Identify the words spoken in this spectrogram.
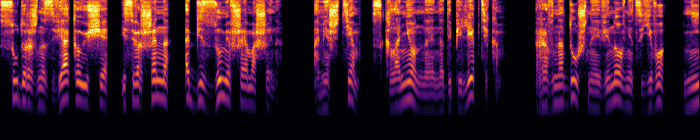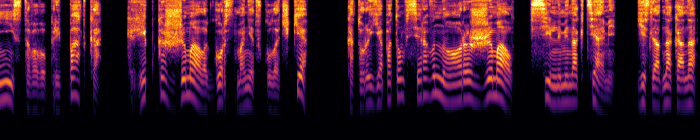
судорожно звякающая и совершенно обезумевшая машина. А меж тем, склоненная над эпилептиком, равнодушная виновница его неистового припадка крепко сжимала горсть монет в кулачке, который я потом все равно разжимал сильными ногтями, если, однако, она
